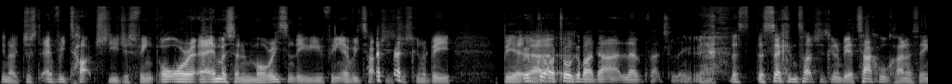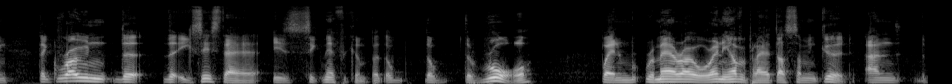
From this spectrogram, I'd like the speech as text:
You know, just every touch you just think, or, or Emerson more recently, you think every touch is just going to be, be a, We've got uh, to talk about that at length, actually. the, the second touch is going to be a tackle kind of thing. The groan that that exists there is significant, but the the the raw when Romero or any other player does something good, and the,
